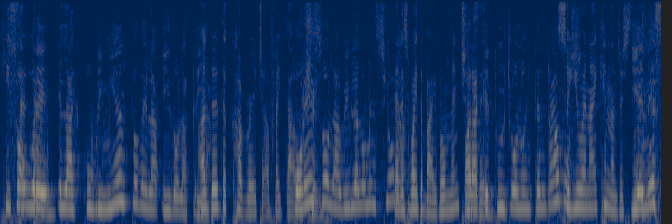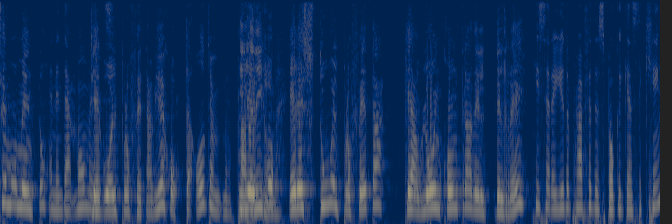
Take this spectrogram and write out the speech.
He sat sobre down. el cubrimiento de la idolatría. under the coverage of Por idolatry. eso la Biblia lo That menciona, is why the Bible mentions para que it. tú y yo lo entendamos. So you and I can Y en understand. ese momento And in that moment, llegó el profeta viejo the older m- y le prophet dijo, came. ¿eres tú el profeta que habló en contra del, del rey? He said, Are you the prophet that spoke against the king?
